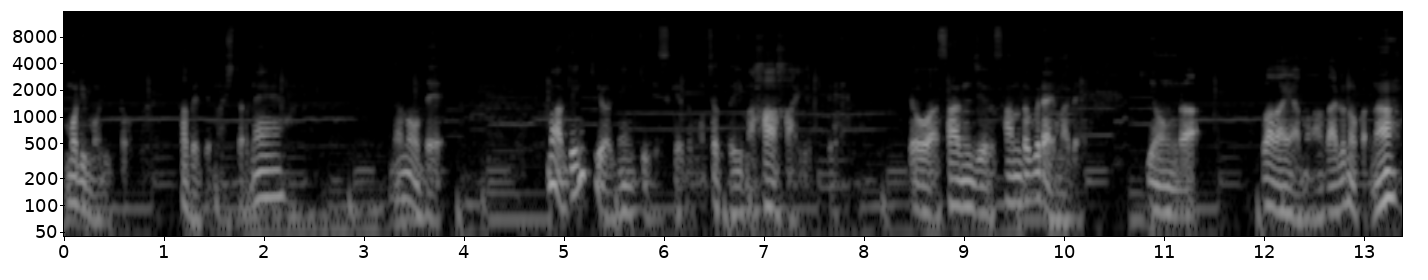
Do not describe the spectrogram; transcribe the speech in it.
もりもりと食べてましたね。なので、まあ元気は元気ですけども、ちょっと今、はーはー言って、今日は33度ぐらいまで気温が我が家も上がるのかな。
